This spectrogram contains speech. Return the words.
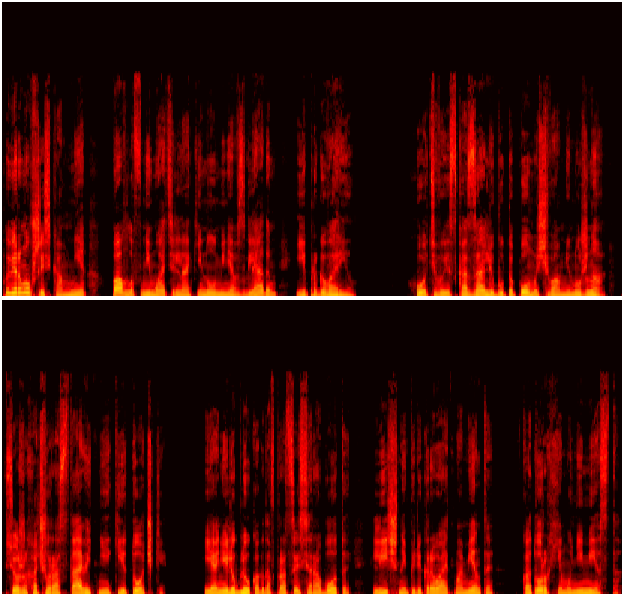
Повернувшись ко мне, Павлов внимательно окинул меня взглядом и проговорил. «Хоть вы и сказали, будто помощь вам не нужна, все же хочу расставить некие точки. Я не люблю, когда в процессе работы личный перекрывает моменты, в которых ему не место».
